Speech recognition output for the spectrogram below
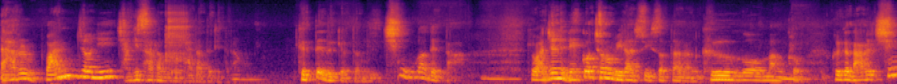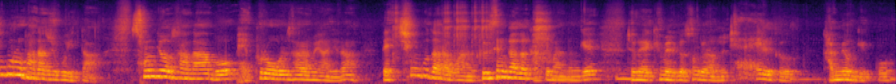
나를 완전히 자기 사람으로 받아들이더라고. 그때 느꼈던 게 친구가 됐다. 완전히 내 것처럼 일할 수 있었다는 그것만큼 그러니까 나를 친구로 받아주고 있다. 선교사나 뭐 100%온 사람이 아니라 내 친구다라고 하는 그 생각을 갖게 만든 게 저는 에큐메니컬 선교하면서 제일 그 감명 깊고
